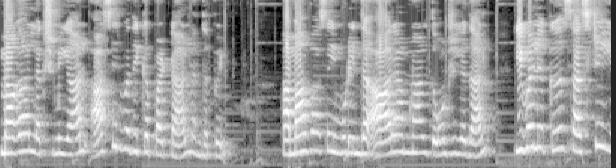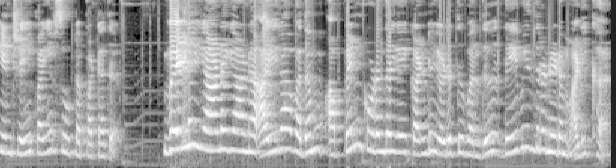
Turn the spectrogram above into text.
மகாலட்சுமியால் ஆசிர்வதிக்கப்பட்டாள் அந்த பெண். அமாவாசை முடிந்த ஆறாம் நாள் தோன்றியதால் இவளுக்கு சஷ்டி என்றே பெயர் சூட்டப்பட்டது. வெள்ளை யானையான ஐராவதம் அப்பெண் குழந்தையை கண்டு எடுத்து வந்து தேவேந்திரனிடம் அளிக்க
